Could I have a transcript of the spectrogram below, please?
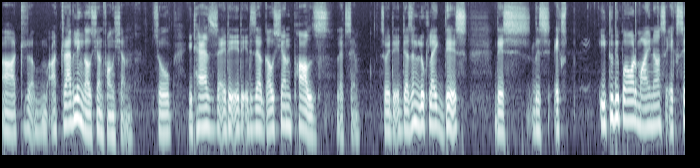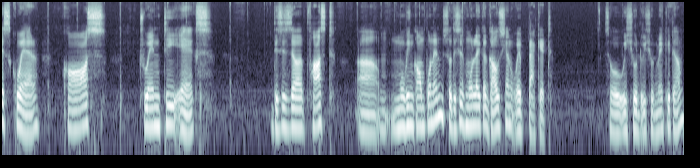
a, tra a, traveling Gaussian function. So, it has it, it, it is a Gaussian pulse let us say. So, it, it does not look like this, this, this x e to the power minus x square cos 20 x, this is the fast uh, Uh, moving component. So, this is more like a Gaussian wave packet. So, we should we should make it a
